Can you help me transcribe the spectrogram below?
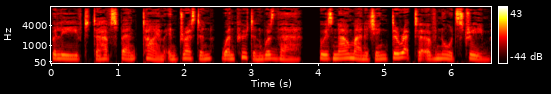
believed to have spent time in Dresden when Putin was there, who is now managing director of Nord Stream,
